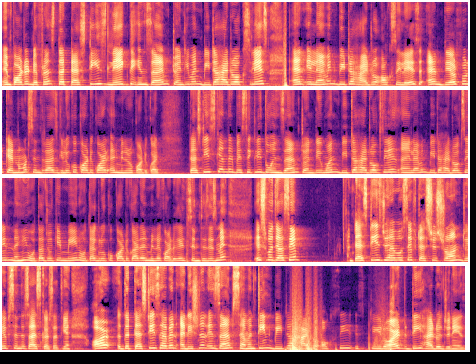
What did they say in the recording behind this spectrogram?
important difference the testes lack the enzyme twenty one beta hydroxylase and eleven beta hydroxylase and therefore cannot synthesize glucocorticoid and mineralocorticoid testes के अंदर बेसिकली दो twenty one beta hydroxylase and eleven beta hydroxylase नहीं होता, जो कि मेन होता है ग्लूकोकॉटिकॉइड एंड मिनरोकॉटिकॉइड सिंथेसिस में। इस वजह से टेस्टीज जो है वो सिर्फ़ टेस्टिस्ट्रॉन जो है सिंथेसाइज कर सकती हैं। और the testes have an additional enzyme 17 beta hydroxy steroid dehydrogenase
